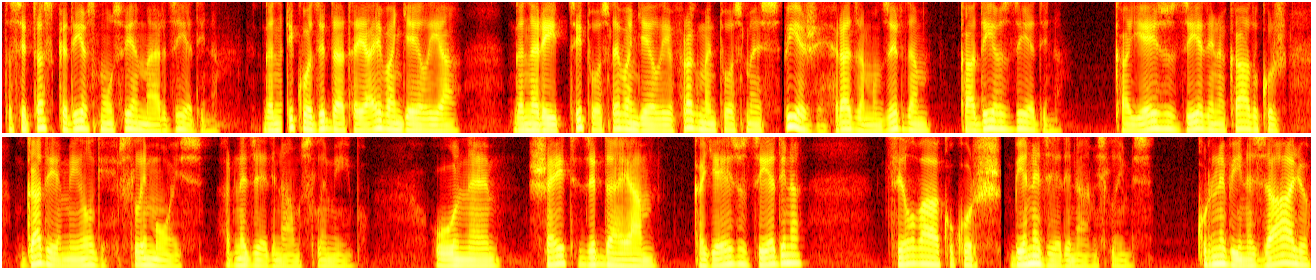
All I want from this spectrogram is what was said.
tas ir tas, ka Dievs mūs vienmēr dziedina. Gan tikko dzirdētajā evaņģēlijā, gan arī citos evaņģēlīja fragmentos mēs bieži redzam un dzirdam, kā Dievs dziedina, kā Jēzus dziedina kādu, kurš gadiem ilgi ir slimojis ar nedziedināmu slimību. Un e, šeit dzirdējām, ka Jēzus dziedina cilvēku, kurš bija nedziedināmi slims, kur nebija ne zāļu,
